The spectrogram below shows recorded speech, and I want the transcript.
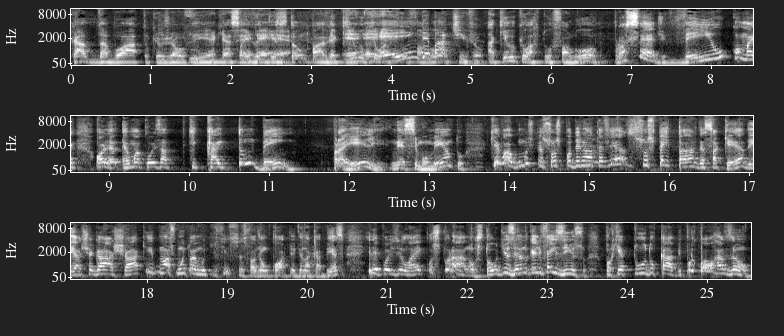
Cada boato que eu já ouvi é que essa é, a questão, Pave, aquilo é- que o é Arthur falou, indebatível. aquilo que o Arthur falou procede. Veio como é. Olha, é uma coisa que cai tão bem para ele nesse momento que algumas pessoas poderiam até suspeitar dessa queda e chegar a achar que nossa, muito é muito difícil você fazer um corte aqui na cabeça e depois ir lá e costurar. Não estou dizendo que ele fez isso, porque tudo cabe. Por qual razão?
